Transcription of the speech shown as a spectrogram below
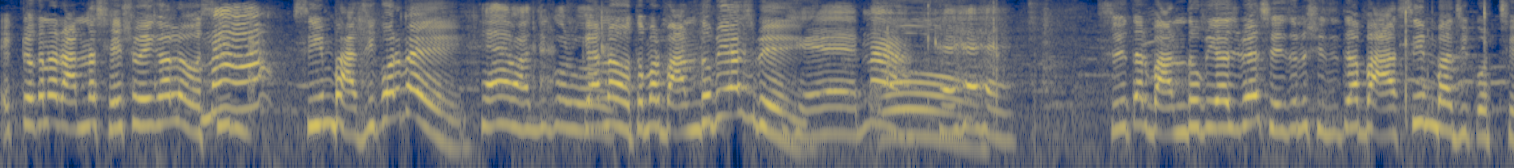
একটু এখানে রান্না শেষ হয়ে গেল সিম সিম ভাজি করবে? হ্যাঁ ভাজি করব। কেন তোমার বান্ধবী আসবে? হ্যাঁ না। হ্যাঁ হ্যাঁ হ্যাঁ। বান্ধবী আসবে সেই জন্য বা- সিম ভাজি করছে।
